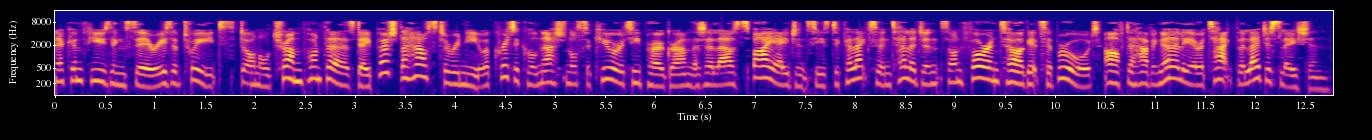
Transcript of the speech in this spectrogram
a confusing series of tweets, Donald Trump on Thursday pushed the House to renew a critical national security program that allows spy agencies to collect intelligence on foreign targets abroad, after having earlier attacked the legislation.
